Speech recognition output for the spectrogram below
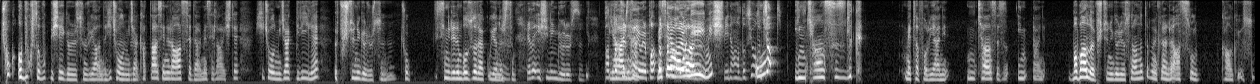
çok abuk sabuk bir şey görürsün rüyanda hiç olmayacak hatta seni rahatsız eder mesela işte hiç olmayacak biriyle öpüştüğünü görürsün çok sinirlerin bozularak uyanırsın. Ya da eşinin görürsün. Yani Patlatırsın ha. ya böyle patlatanlar Mesela o vardır. neymiş? Beni aldatıyor O- çat. imkansızlık metaforu yani imkansız im- yani babanla öpüştüğünü görüyorsun anladın mı? Kadar rahatsız olup kalkıyorsun.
